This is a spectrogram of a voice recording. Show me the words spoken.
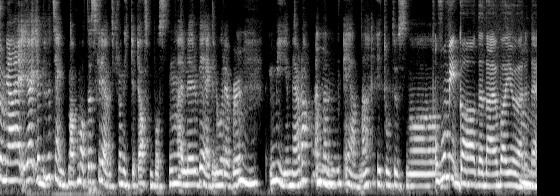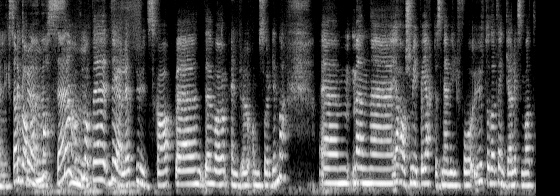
Som jeg, jeg, jeg kunne tenkt meg på en måte skrevet kronikker til Aftenposten eller VG eller whatever. Mye mer da enn den ene i 2000. Og, Og hvor mye ga det deg å bare gjøre det? liksom? det ga meg masse. Å på en måte dele et budskap. eh, Det var jo eldreomsorgen, da. Men eh, jeg har så mye på hjertet som jeg vil få ut, og da tenker jeg liksom at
